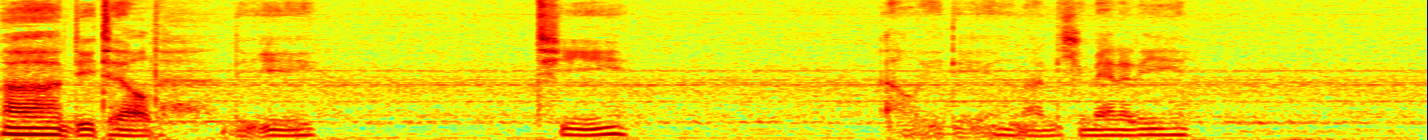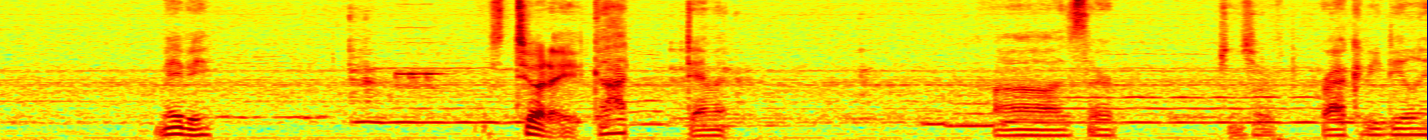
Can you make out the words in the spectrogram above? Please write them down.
Uh, detailed. D E T L E D and then humanity. Maybe. It's two out of eight. God damn it. Uh, is there some sort of brackety dealy?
